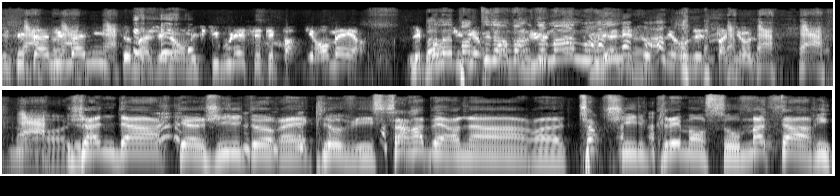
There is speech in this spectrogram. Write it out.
C'était un humaniste, Magellan. Mais ce qu'il voulait, c'était partir en mer. Les Bah, est Portugais parti ont dans Val-de-Marne, il oui. allait s'offrir aux Espagnols. Jeanne d'Arc, Gilles de Rais, Clovis, Sarah Bernard, euh, Churchill, Clémenceau, Matari.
